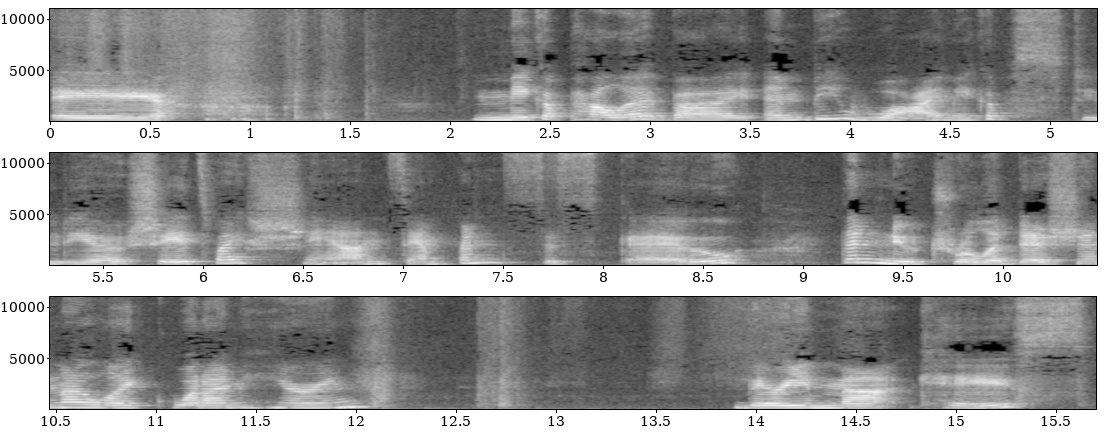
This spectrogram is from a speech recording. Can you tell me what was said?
a makeup palette by MBY Makeup Studio, Shades by Shan, San Francisco. The neutral edition, I like what I'm hearing. Very matte case.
